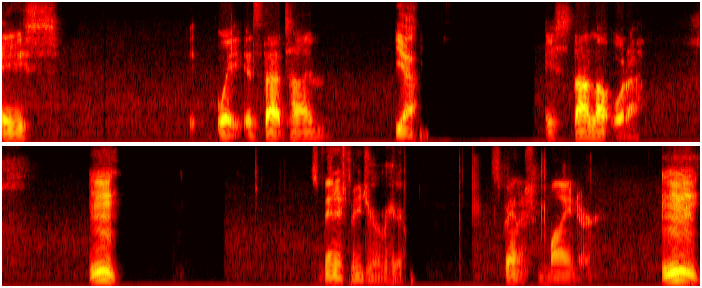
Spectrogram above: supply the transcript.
Ace. Wait, it's that time. Yeah. Está la hora. Mm. Spanish major over here. Spanish minor. Mm.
